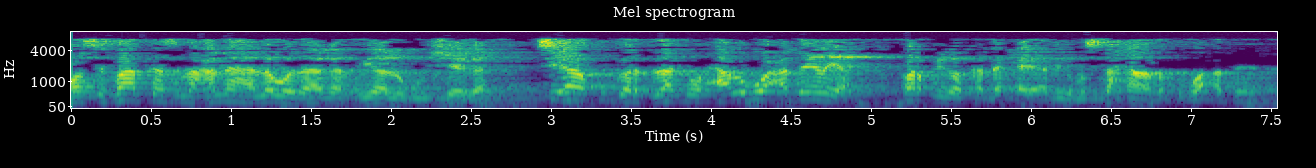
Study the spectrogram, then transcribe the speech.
oo sifaadkaas macnaha la wadaagan ayaa lagu sheegaa si aa ku garta laakiin waxaa lagu caddaynaya farqiga ka dhexeeya adiga maskaxdaada lagu caddaynaya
